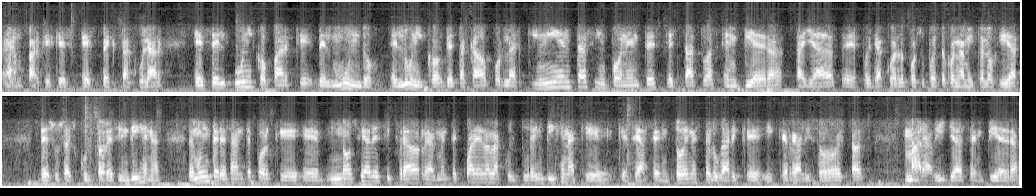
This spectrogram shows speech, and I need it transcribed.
un parque que es espectacular. Es el único parque del mundo, el único, destacado por las 500 imponentes estatuas en piedra talladas, eh, pues de acuerdo por supuesto con la mitología de sus escultores indígenas. Es muy interesante porque eh, no se ha descifrado realmente cuál era la cultura indígena que, que se asentó en este lugar y que, y que realizó estas maravillas en piedra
